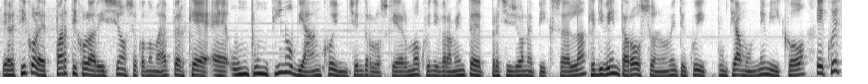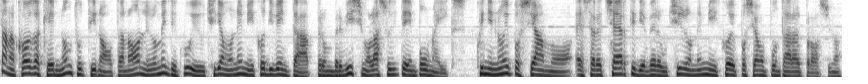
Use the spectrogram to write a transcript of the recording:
Il reticolo è particolarissimo, secondo me, perché è un puntino bianco in centro allo schermo, quindi veramente precisione pixel, che diventa rosso nel momento in cui puntiamo un nemico. E questa è una cosa che non tutti notano. Nel momento in cui uccidiamo un nemico, diventa per un brevissimo lasso di tempo una X. Quindi noi possiamo essere certi di aver ucciso un nemico e possiamo puntare al prossimo.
